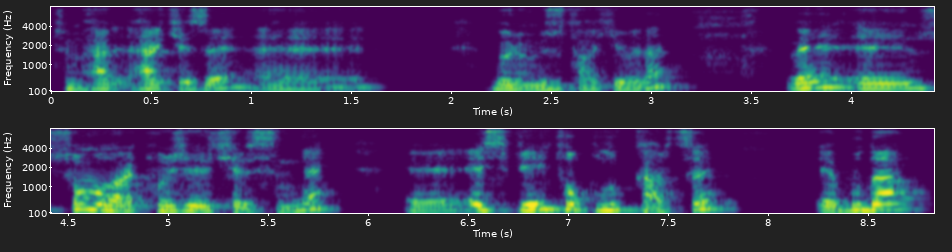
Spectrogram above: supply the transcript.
tüm her herkese e, bölümümüzü takip eden. Ve e, son olarak projeler içerisinde e, SPA topluluk kartı. E, bu da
